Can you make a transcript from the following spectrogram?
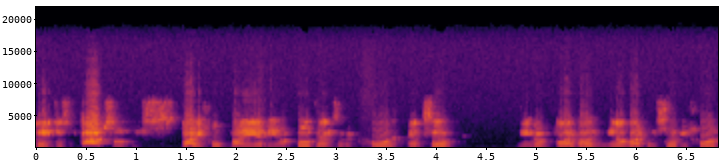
they just absolutely stifled Miami on both ends of the court. And so, you know, like, uh, you know, like I said before,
